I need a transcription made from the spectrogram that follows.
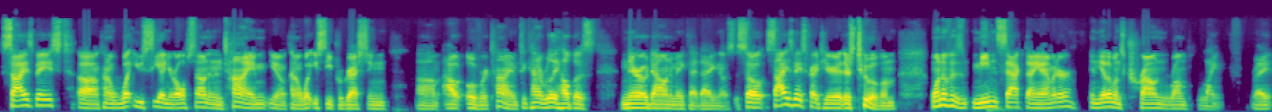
size based, uh, kind of what you see on your ultrasound, and then time, you know, kind of what you see progressing um, out over time to kind of really help us narrow down and make that diagnosis. So, size based criteria, there's two of them. One of them is mean sac diameter, and the other one's crown rump length, right?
